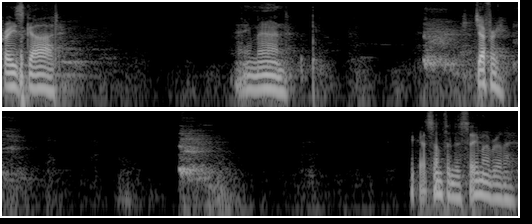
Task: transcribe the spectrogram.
Praise God. Amen. Jeffrey. You got something to say, my brother?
